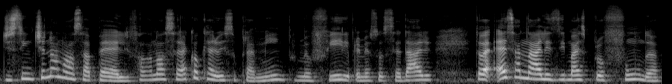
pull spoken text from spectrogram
de sentir na nossa pele, falar: nossa, será que eu quero isso para mim, para o meu filho, para minha sociedade? Então, essa análise mais profunda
